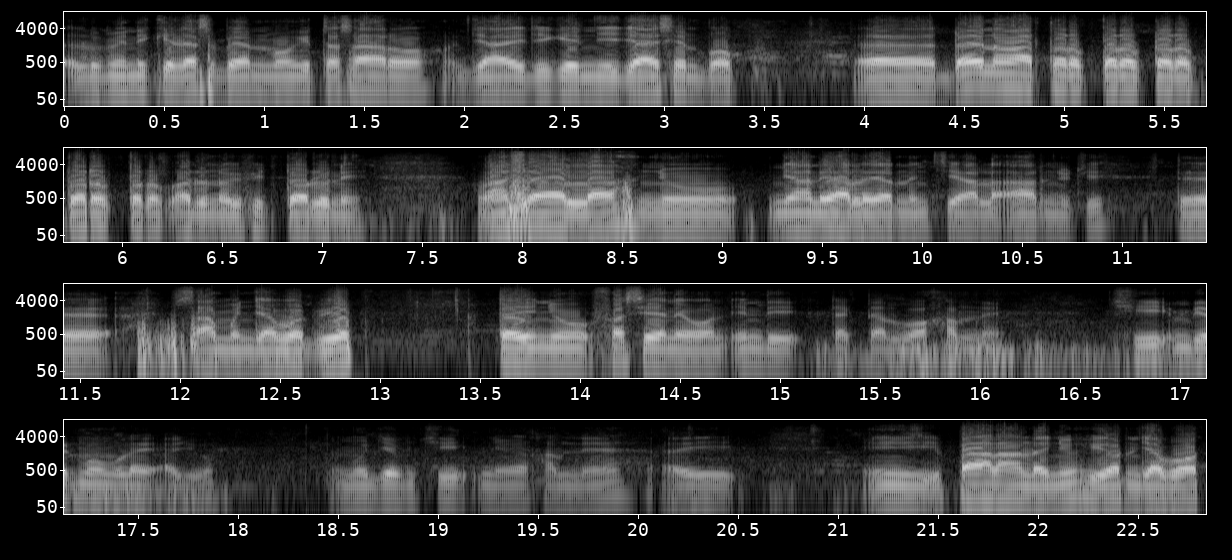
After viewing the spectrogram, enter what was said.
Lu mel ni ki lesbienne moo ngi tasaaroo jaay jigéen ñi jaay seen bopp doy na waar torop torop torop torop torop. Àdduna bi fi toll nii macha allah ñu ñaan yàlla yal nañ ci yàlla aar ñu ci te sàmm njaboot bi yëpp tey ñu fas yéene woon indi tegtal boo xam ne ci mbir moomu lay aju. Mu jëm ci ñi nga xam ne ay parents lañu yor njaboot.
